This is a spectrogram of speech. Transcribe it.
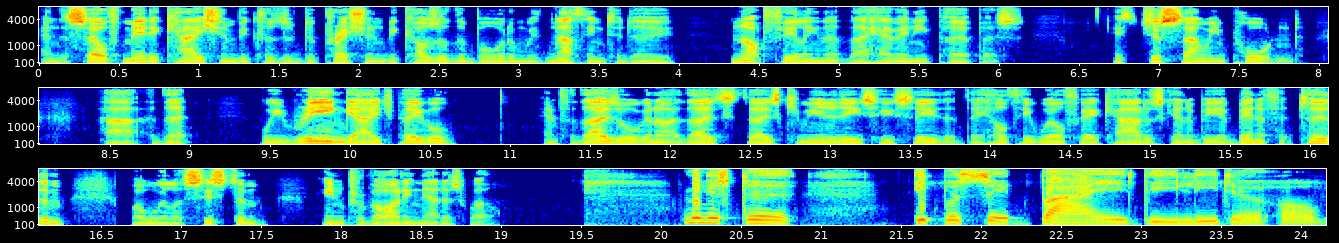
and the self medication because of depression, because of the boredom with nothing to do, not feeling that they have any purpose. It's just so important uh, that we re engage people. And for those organi- those those communities who see that the healthy welfare card is going to be a benefit to them, well, we'll assist them in providing that as well. Minister, it was said by the leader of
